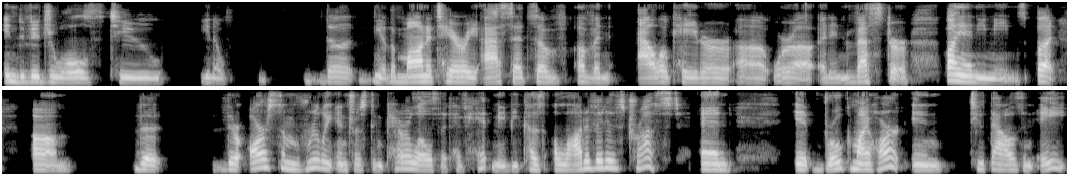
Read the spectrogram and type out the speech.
individuals to you know the you know the monetary assets of of an allocator uh, or a, an investor by any means. But um, the there are some really interesting parallels that have hit me because a lot of it is trust. And it broke my heart in 2008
